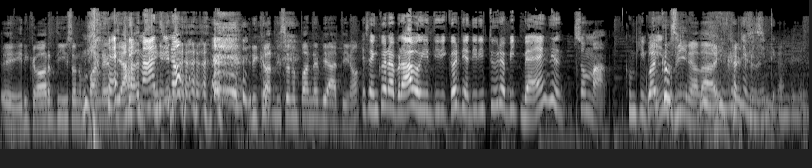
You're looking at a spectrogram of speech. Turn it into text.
i ricordi sono un po' annebbiati. Immagino. I ricordi sono un po' annebbiati, no? E sei ancora bravo che ti ricordi addirittura Big Bang. Insomma, complimenti. Qualcosina, dai, complimenti, qualcosina. complimenti.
